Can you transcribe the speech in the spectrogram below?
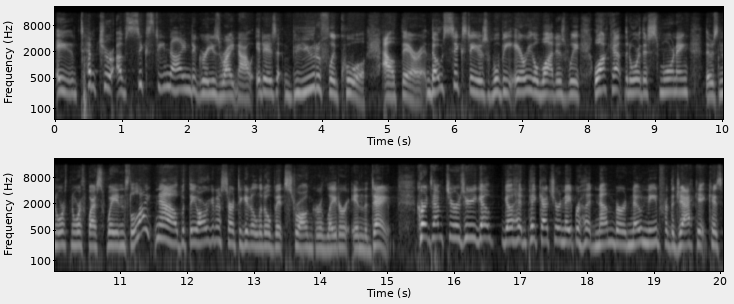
a temperature of 69 degrees right now. It is beautifully cool out there. Those 60s will be area wide as we walk out the door this morning. Those north northwest winds light now, but they are going to start to get a little bit stronger later in the day. Current temperatures, here you go. Go ahead and pick out your neighborhood number. No need for the jacket because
